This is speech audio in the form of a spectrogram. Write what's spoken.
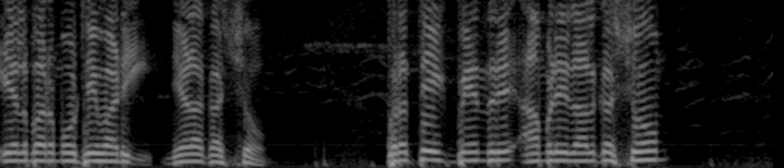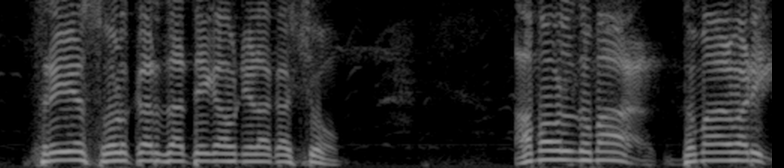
एल्बर मोठीवाडी निळा काशोम प्रतीक बेंद्रे आंबळे लाल काशोम श्रेयस होळकर जातेगाव निळा काशोम अमोल धुमाळ धुमाळवाडी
